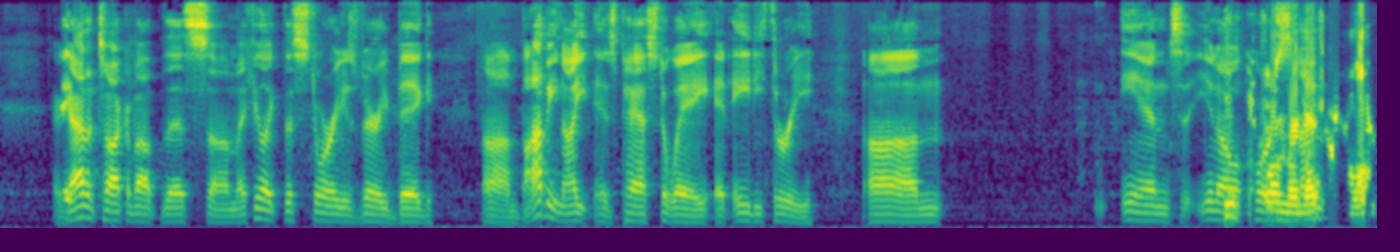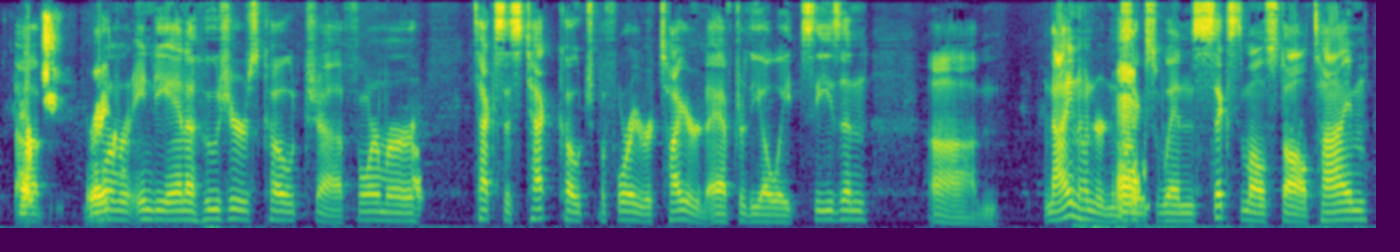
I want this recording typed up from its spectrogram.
I got to talk about this. Um, I feel like this story is very big. Um, Bobby Knight has passed away at 83. Um, and, you know, of course, former Carolina coach, right? former Indiana Hoosiers coach, uh, former Texas Tech coach before he retired after the 08 season. Um, 906 wins, sixth most all time.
